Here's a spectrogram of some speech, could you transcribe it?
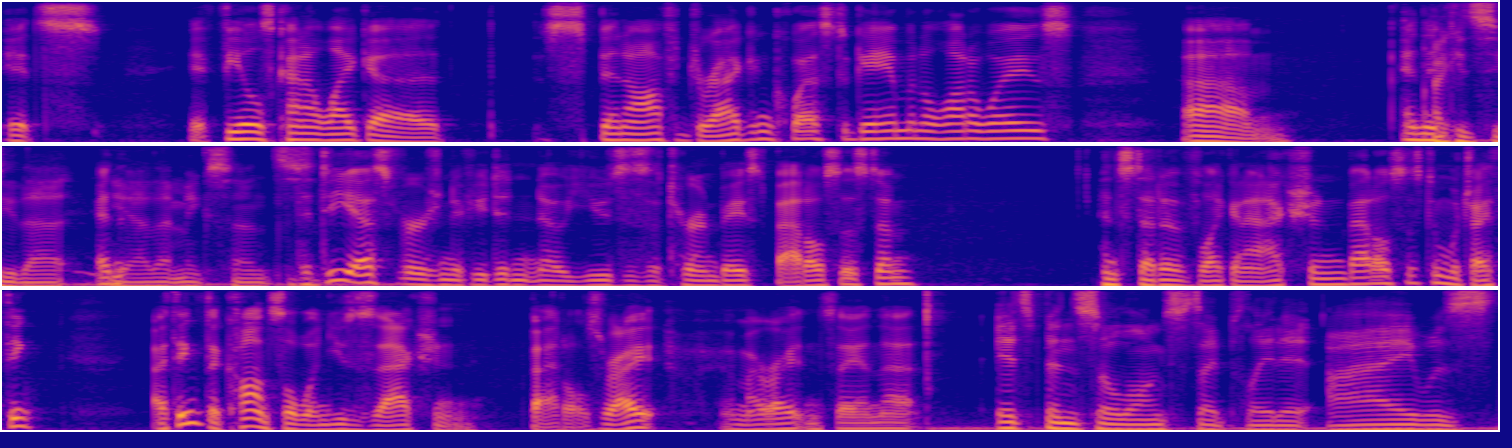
It's it feels kind of like a spin-off Dragon Quest game in a lot of ways. Um, and the, I could see that. Yeah, that makes sense. the DS version, if you didn't know, uses a turn-based battle system instead of like an action battle system, which I think I think the console one uses action battles, right? Am I right in saying that? it's been so long since I played it. I was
